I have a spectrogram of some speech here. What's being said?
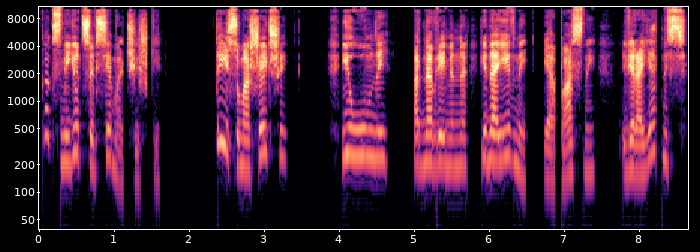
как смеются все мальчишки. Ты и сумасшедший, и умный одновременно, и наивный, и опасный. Вероятность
